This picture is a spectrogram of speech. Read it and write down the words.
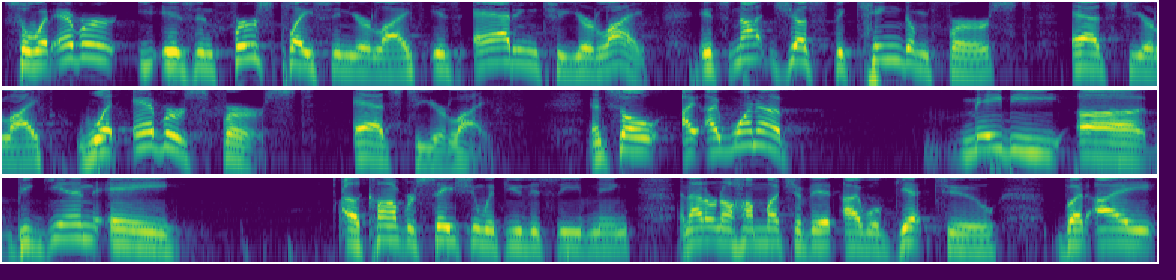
So, whatever is in first place in your life is adding to your life. It's not just the kingdom first adds to your life, whatever's first adds to your life. And so, I, I want to maybe uh, begin a a conversation with you this evening, and I don't know how much of it I will get to, but I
